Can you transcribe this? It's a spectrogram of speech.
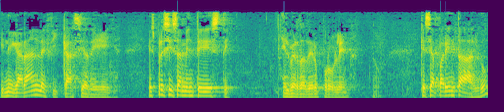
y negarán la eficacia de ella. Es precisamente este el verdadero problema, que se aparenta algo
